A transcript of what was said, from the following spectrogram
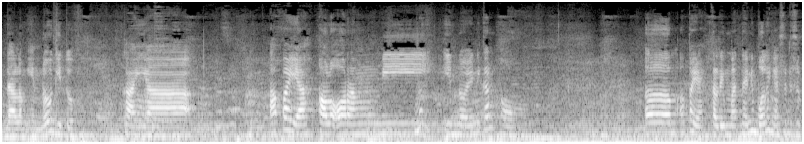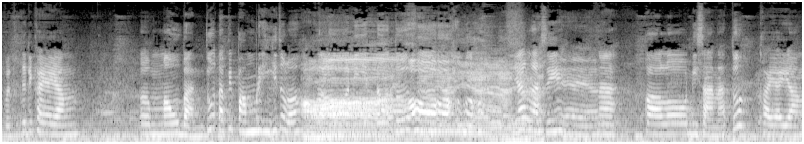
dalam Indo gitu. Kayak apa ya? Kalau orang di Indo ini kan Oh. em, apa ya kalimatnya ini boleh nggak sih disebut? Jadi kayak yang em, mau bantu tapi pamrih gitu loh. Kalau di Indo tuh. Oh. Iya, iya, iya, Ya nggak sih? Iya, iya. Nah, kalau di sana tuh kayak yang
